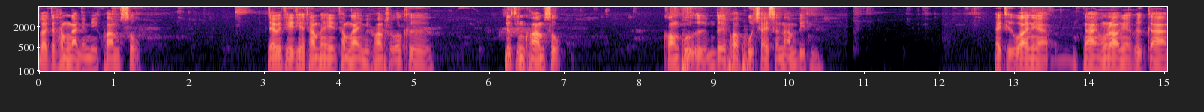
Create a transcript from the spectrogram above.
เราจะทำงานอย่างมีความสุข และวิธีที่จะทำให้ทำงานมีความสุขก็คือ นึกถึงความสุขของผู้อื่น โดยเฉพาะผู้ใช้สนามบิน ให้ถือว่าเนี่ยงานของเราเนี่ยคือการ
